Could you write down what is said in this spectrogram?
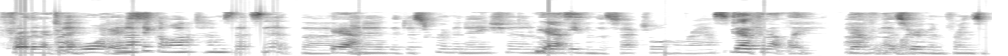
further into Right. the waters And I think a lot of times that's it. The Yeah. you know the discrimination Yes. or even the sexual harassment definitely um, has driven friends of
